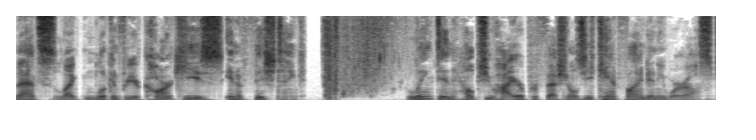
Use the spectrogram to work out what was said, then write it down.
That's like looking for your car keys in a fish tank. LinkedIn helps you hire professionals you can't find anywhere else,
